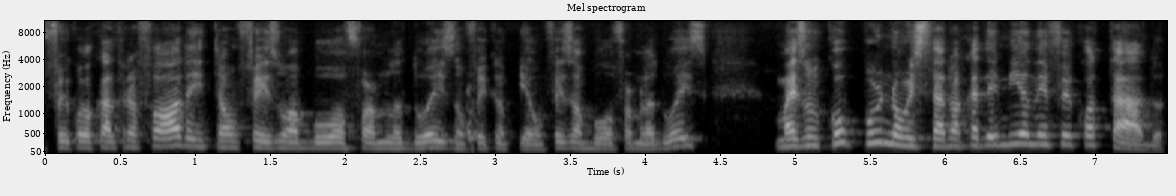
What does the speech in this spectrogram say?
foi colocado para fora, então fez uma boa Fórmula 2, não foi campeão, fez uma boa Fórmula 2, mas não, por não estar na academia, nem foi cotado.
